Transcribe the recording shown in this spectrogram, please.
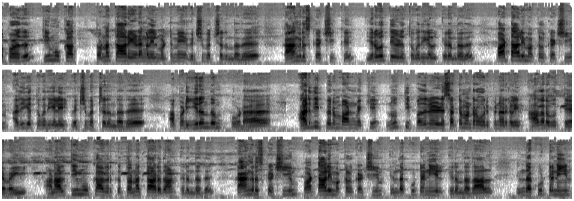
அப்பொழுது திமுக தொண்ணூத்தாறு இடங்களில் மட்டுமே வெற்றி பெற்றிருந்தது. காங்கிரஸ் கட்சிக்கு இருபத்தி ஏழு தொகுதிகள் இருந்தது. பாட்டாளி மக்கள் கட்சியும் அதிக தொகுதிகளில் வெற்றி பெற்றிருந்தது. அப்படி இருந்தும் கூட அறுதி பெரும்பான்மைக்கு நூற்றி பதினேழு சட்டமன்ற உறுப்பினர்களின் ஆதரவு தேவை. ஆனால் திமுகவிற்கு தொண்ணூத்தாறு தான் இருந்தது. காங்கிரஸ் கட்சியும் பாட்டாளி மக்கள் கட்சியும் இந்த கூட்டணியில் இருந்ததால் இந்த கூட்டணியின்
